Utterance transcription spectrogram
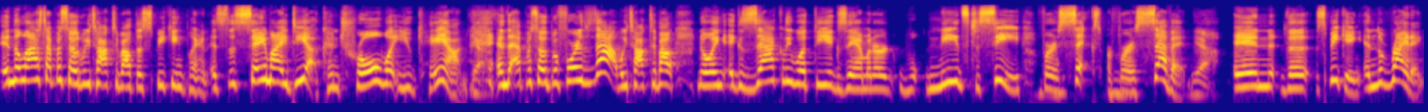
in the last episode, we talked about the speaking plan. It's the same idea. Control what you can. Yes. In the episode before that, we talked about knowing exactly what the examiner w- needs to see for a six or for a seven. Yeah. In the speaking, in the writing.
